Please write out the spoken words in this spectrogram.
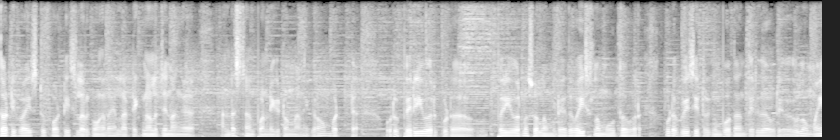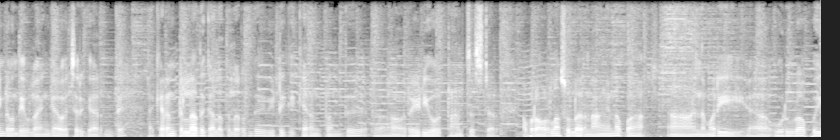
தேர்ட்டி ஃபைவ்ஸ் டு ஃபார்ட்டிஸில் இருக்கவங்க தான் எல்லா டெக்னாலஜியும் நாங்கள் அண்டர்ஸ்டாண்ட் பண்ணிக்கிட்டோம்னு நினைக்கிறோம். பட் ஒரு பெரியவர் கூட பெரியவர்னு சொல்ல முடியாது வயசில் மூத்தவர் கூட பேசிகிட்டு இருக்கும்போது தான் தெரியுது அவர் எவ்வளோ மைண்டை வந்து எவ்வளோ எங்கே வச்சுருக்காருன்ட்டு. கரண்ட் இல்லாத காலத்துலேருந்து வீட்டுக்கு கரண்ட் வந்து ரேடியோ டிரான்சிஸ்டர் அப்புறம் அவர்லாம் சொல்லுவார் நாங்கள் என்னப்பா இந்த மாதிரி ஊர் ஊராக போய்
